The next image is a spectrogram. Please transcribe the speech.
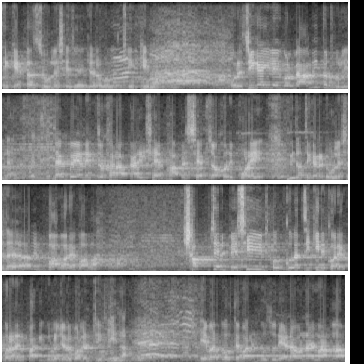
থেকে একটা ঝুল এসে যায় যেটা বলেন, ঠিক কিনা? ওরে জিগাইলেই বলবে, আমি তো ঢুলি নাই। দেখবে ন্যায্যখানা কারি সাহেব, হাফেজ সাহেব যখনই পড়ে, ভিতর থেকে একটা ঢুল এসে যায়, আরে বাবা রে বাবা। সবচেয়ে বেশি ঢোক করে জিকির করে কোরআনের পাখিগুলো, যেন বলেন, ঠিক কিনা? এবার বলতে পারেন, হুজুর এটাও নাই, মানলাম।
